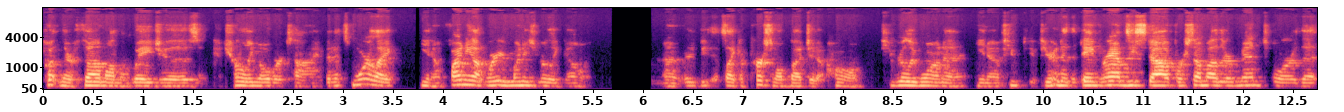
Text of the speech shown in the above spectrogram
putting their thumb on the wages and controlling overtime, but it's more like, you know, finding out where your money's really going. Uh, it's like a personal budget at home. If you really want to, you know, if you if you're into the Dave Ramsey stuff or some other mentor that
